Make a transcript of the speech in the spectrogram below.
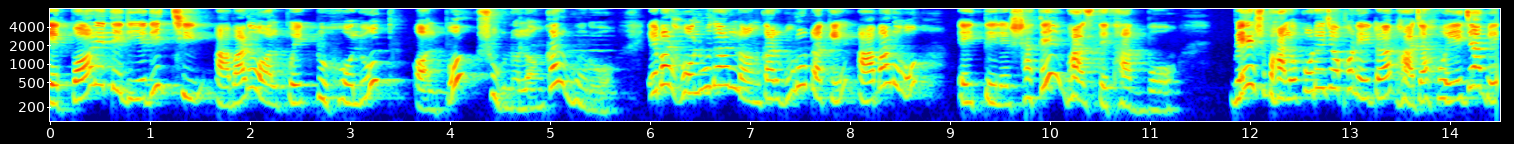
এরপর এতে দিয়ে দিচ্ছি আবারও অল্প একটু হলুদ, অল্প শুকনো লঙ্কার গুঁড়ো। এবার হলুদ আর লঙ্কার গুঁড়োটাকে আবারও এই তেলের সাথে ভাজতে থাকব। বেশ ভালো করে যখন এটা ভাজা হয়ে যাবে,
